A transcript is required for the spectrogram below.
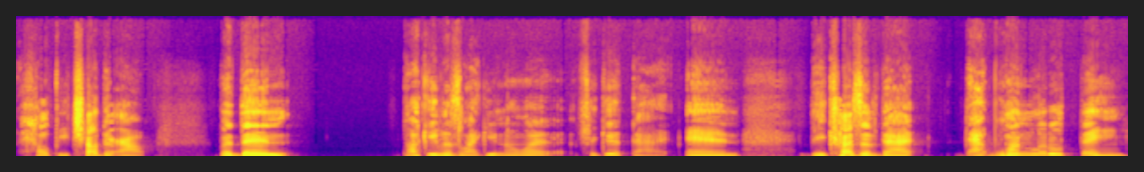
help each other out. But then Bucky was like, you know what? Forget that. And because of that, that one little thing,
